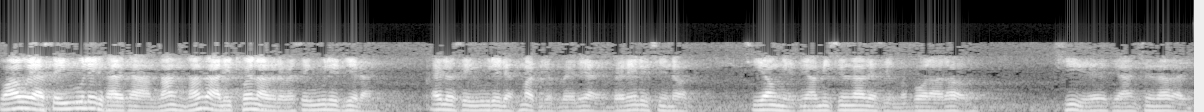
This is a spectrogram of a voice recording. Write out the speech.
သွားဝဲစိတ်ကူးလေးတစ်ခါတစ်ခါလမ်းလမ်းစာလေးထွန်းလာတယ်ပဲစိတ်ကူးလေးဖြစ်လာတယ်အဲလိုစိတ်ကူးလေးလည်းမှတ်ပြီးတော့ပယ်လိုက်ရတယ်ပယ်လိုက်လို့ရှိရင်တော့ရှင်းအောင်နေပြန်ပြီးစဉ်းစားတဲ့စိတ်မပေါ်လာတော့ဘူးရှိတယ်ပြန်စဉ်းစားတာလေ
